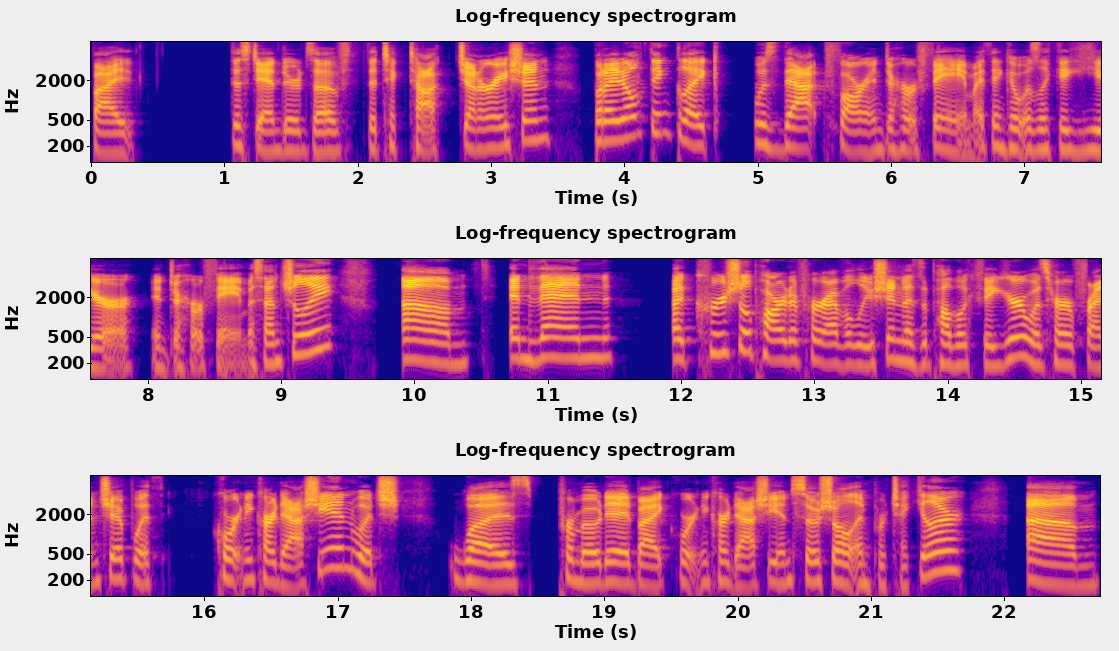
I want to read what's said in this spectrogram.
by the standards of the TikTok generation, but I don't think like was that far into her fame. I think it was like a year into her fame essentially. Um, and then a crucial part of her evolution as a public figure was her friendship with Kourtney Kardashian, which was promoted by Kourtney Kardashian social in particular. Um,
